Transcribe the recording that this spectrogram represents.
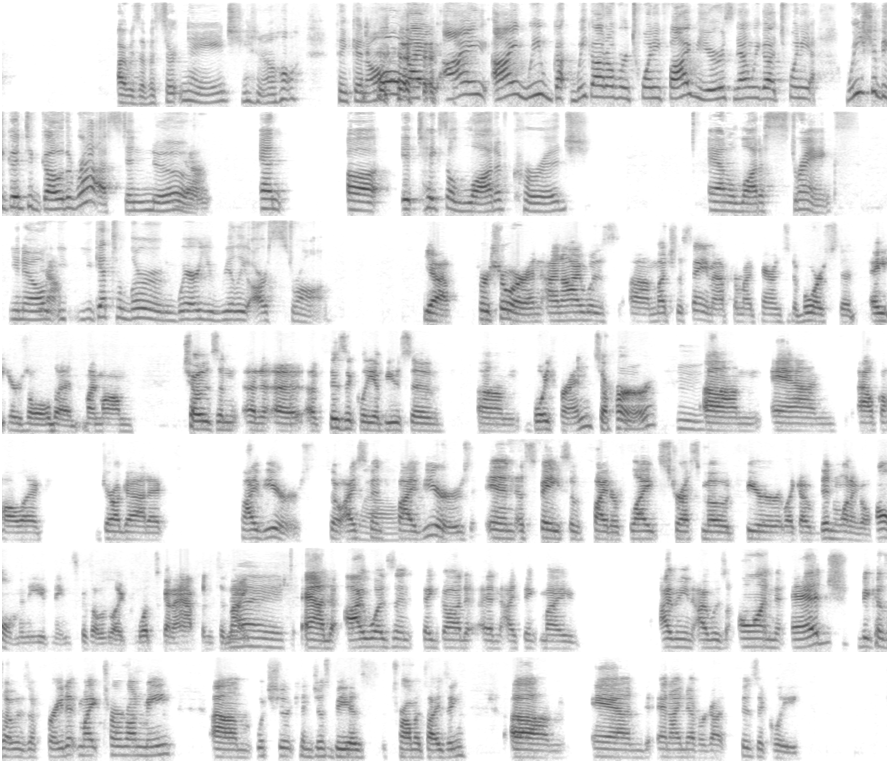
I was of a certain age, you know, thinking, oh, I, I, I, we got, we got over 25 years. Now we got 20. We should be good to go the rest. And no. Yeah. And uh, it takes a lot of courage and a lot of strength. You know, Yeah. you, you get to learn where you really are strong. Yeah, for sure. And and I was uh, much the same after my parents divorced at eight years old. And my mom chose an, a, a, physically abusive um, boyfriend to her, Mm. um, and alcoholic, drug addict. Five years. So I spent five years in a space of fight or flight, stress mode, fear. Like I didn't want to go home in the evenings because I was like, "What's going to happen tonight?" Right. and I wasn't, thank God. And I think my, I mean, I was on edge because I was afraid it might turn on me, um, which can just be as traumatizing. Um, and and I never got physically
